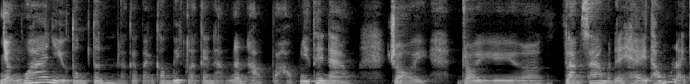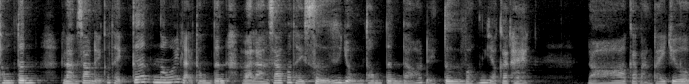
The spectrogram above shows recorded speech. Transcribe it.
nhận quá nhiều thông tin là các bạn không biết là cái nào nên học và học như thế nào. Rồi rồi ờ, làm sao mà để hệ thống lại thông tin? Làm sao để có thể kết nối lại thông tin? Và làm sao có thể sử dụng thông tin đó để tư vấn cho khách hàng? Đó, các bạn thấy chưa?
